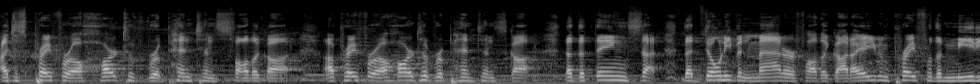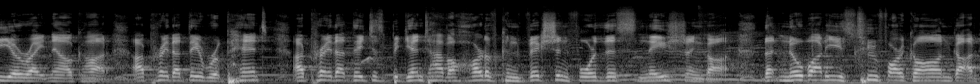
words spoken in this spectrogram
I just pray for a heart of repentance, Father God. I pray for a heart of repentance, God, that the things that, that don't even matter, Father God. I even pray for the media right now, God. I pray that they repent. I pray that they just begin to have a heart of conviction for this nation, God. That nobody is too far gone, God.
